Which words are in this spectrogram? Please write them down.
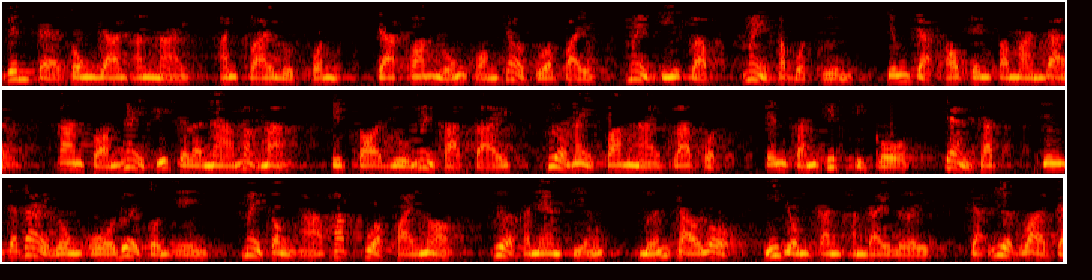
เว้นแต่ทรงยานอันไหนายอันคลายหลุดพ้นจากความหลงของเจ้าตัวไป ไม่ตีกลับ ไม่ขบถคืน จึงจะเอาเป็นประมาณได้ การสอนให้พิจารณามากๆ ติดต่ออยู่ไม่ขาดสาย เพื่อให้ความหน่ายปรากฏ เป็นสันทิฏฐิโก แจ้งชัด จึงจะได้ลงโอด้วยตนเอง ไม่ต้องหาพักพวกภายนอก เพื่อคะแนนเสียงเหมือนชาวโลก นิยมกันอันใดเลย จะเรียกว่าใจ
